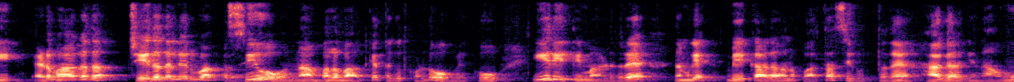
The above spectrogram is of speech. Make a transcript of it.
ಈ ಎಡಭಾಗದ ಛೇದದಲ್ಲಿರುವ ಸಿ ಒವನ್ನು ಬಲಭಾಗಕ್ಕೆ ತೆಗೆದುಕೊಂಡು ಹೋಗಬೇಕು. ಈ ರೀತಿ ಮಾಡಿದರೆ ನಮಗೆ ಬೇಕಾದ ಅನುಪಾತ ಸಿಗುತ್ತದೆ. ಹಾಗಾಗಿ ನಾವು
